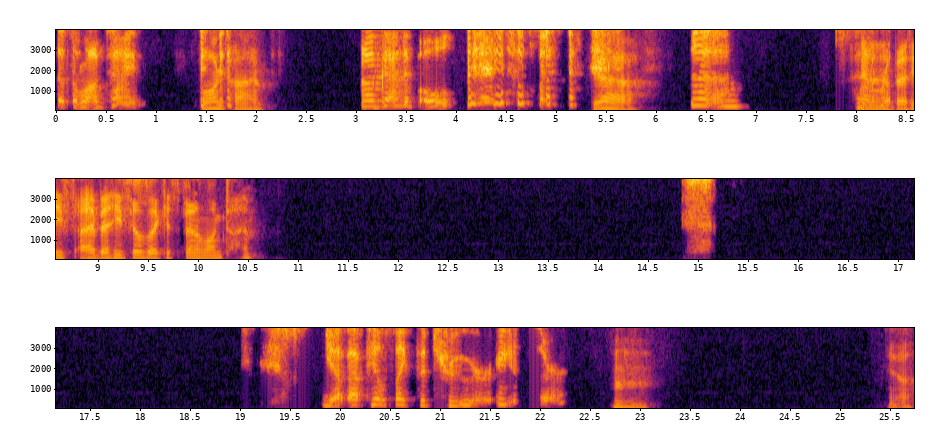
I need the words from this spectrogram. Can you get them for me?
That's a long time. Long time. I'm kind of old. Yeah. yeah. And I bet he I bet he feels like it's been a long time. Yeah, that feels like the truer answer. hmm Yeah.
